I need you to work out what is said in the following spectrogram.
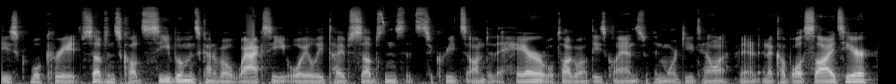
These will create substance called sebum. It's kind of a waxy, oily type substance that secretes onto the hair. We'll talk about these glands in more detail in, a couple of slides here.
